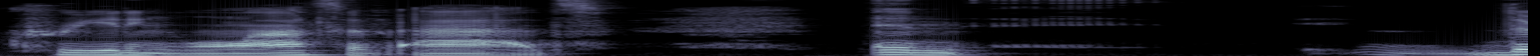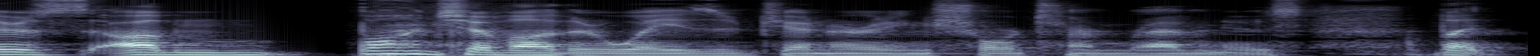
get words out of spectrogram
creating lots of ads. And there's a bunch of other ways of generating short term revenues, but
